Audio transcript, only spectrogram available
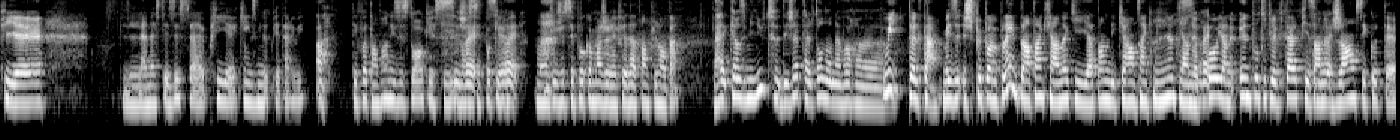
Puis euh, l'anesthésiste, ça a pris euh, 15 minutes puis est arrivée. Ah, Des fois, t'entends des histoires que c'est. C'est je vrai, sais pas c'est que- vrai. Mon Dieu, je sais pas comment j'aurais fait d'attendre plus longtemps. bah 15 minutes, déjà, tu as le temps d'en avoir. euh, Oui, t'as le temps. Mais je peux pas me plaindre. T'entends qu'il y en a qui attendent des 45 minutes, il y en a vrai. pas, il y en a une pour tout l'hôpital, puis est C'est en vrai. urgence. Écoute, euh,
